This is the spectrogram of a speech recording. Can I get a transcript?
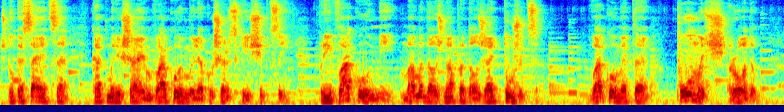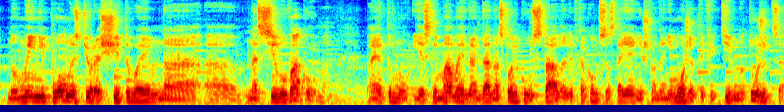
Что касается, как мы решаем вакуум или акушерские щипцы. При вакууме мама должна продолжать тужиться. Вакуум – это помощь родам, но мы не полностью рассчитываем на, э, на силу вакуума. Поэтому, если мама иногда настолько устала или в таком состоянии, что она не может эффективно тужиться,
